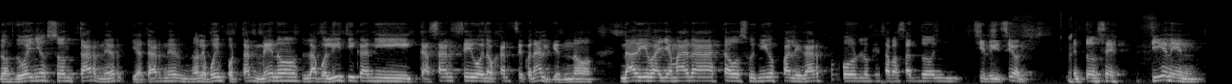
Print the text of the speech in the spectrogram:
los dueños son Turner y a Turner no le puede importar menos la política ni casarse o enojarse con alguien. No, nadie va a llamar a Estados Unidos para alegar por lo que está pasando en Chilevisión. Entonces, tienen,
